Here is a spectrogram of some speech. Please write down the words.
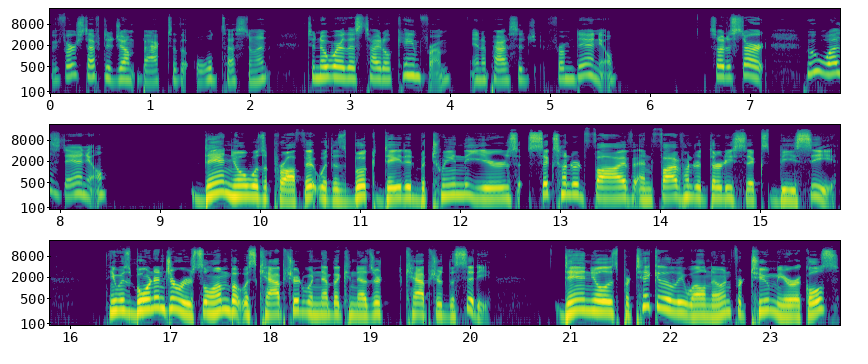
we first have to jump back to the Old Testament to know where this title came from in a passage from Daniel. So, to start, who was Daniel? Daniel was a prophet with his book dated between the years 605 and 536 BC. He was born in Jerusalem but was captured when Nebuchadnezzar captured the city. Daniel is particularly well known for two miracles.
